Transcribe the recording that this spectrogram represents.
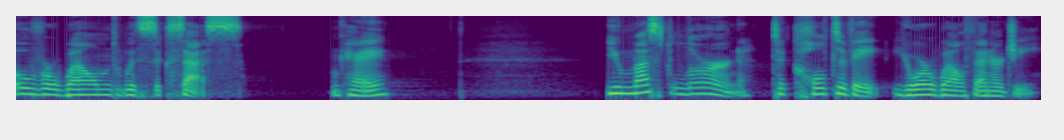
overwhelmed with success? Okay. You must learn to cultivate your wealth energy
